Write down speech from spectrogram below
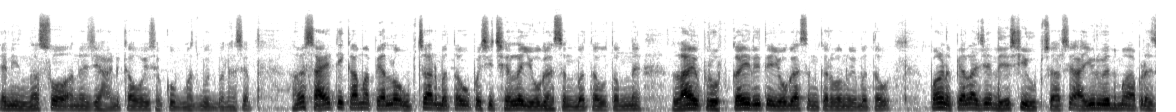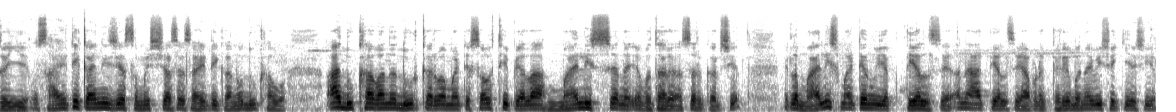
એની નસો અને જે હાડકાં હોય છે ખૂબ મજબૂત બને છે. હવે સાયટિકામાં પહેલો ઉપચાર બતાવું, પછી છેલ્લે યોગાસન બતાવું, તમને લાઈવ પ્રૂફ કઈ રીતે યોગાસન કરવાનું એ બતાવું. પણ પહેલાં જે દેશી ઉપચાર છે, આયુર્વેદમાં આપણે જઈએ. સાયટિકાની જે સમસ્યા છે સાયટિકાનો દુખાવો. આ દુખાવાને દૂર કરવા માટે સૌથી પહેલાં માલિશ છે ને એ વધારે અસર કરશે. એટલે માલિશ માટેનું એક તેલ છે અને આ તેલ છે આપણે ઘરે બનાવી શકીએ છીએ.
